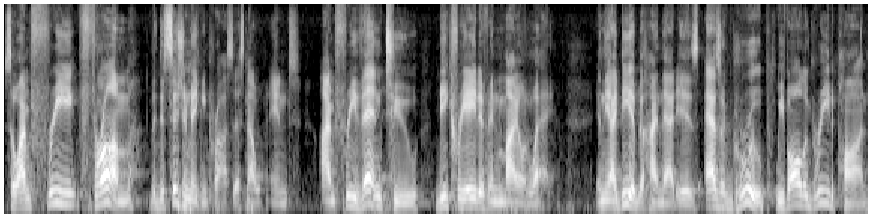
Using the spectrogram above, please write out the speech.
So I'm free from the decision-making process now, and I'm free then to be creative in my own way. And the idea behind that is, as a group, we've all agreed upon,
